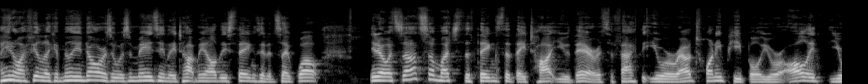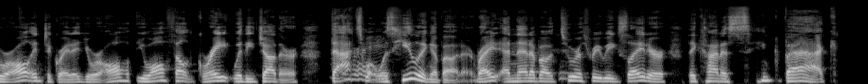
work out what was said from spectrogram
oh, you know, I feel like a million dollars. It was amazing. They taught me all these things. And it's like, well, you know, it's not so much the things that they taught you there. It's the fact that you were around 20 people. You were all, in, you were all integrated. You were all, you all felt great with each other. That's what was healing about it. Right. And then about two mm-hmm. or three weeks later, they kind of sink back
